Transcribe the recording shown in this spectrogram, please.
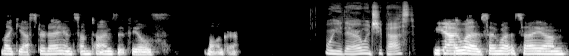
like yesterday, and sometimes it feels longer. Were you there when she passed? Yeah, I was. I was. I um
